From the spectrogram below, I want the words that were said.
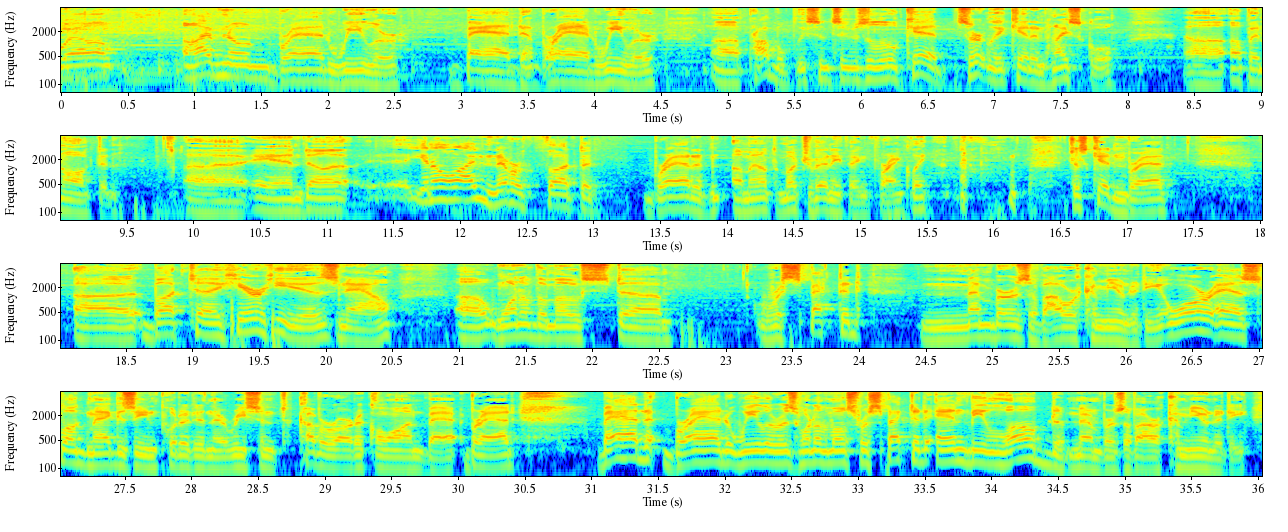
Well, I've known Brad Wheeler, bad Brad Wheeler, uh, probably since he was a little kid. Certainly a kid in high school, uh, up in Ogden. Uh, and uh, you know, I never thought that Brad would amount to much of anything, frankly. Just kidding, Brad. Uh, but uh, here he is now, one of the most respected members of our community, or as Slug Magazine put it in their recent cover article on ba- Brad, Bad Brad Wheeler is one of the most respected and beloved members of our community.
